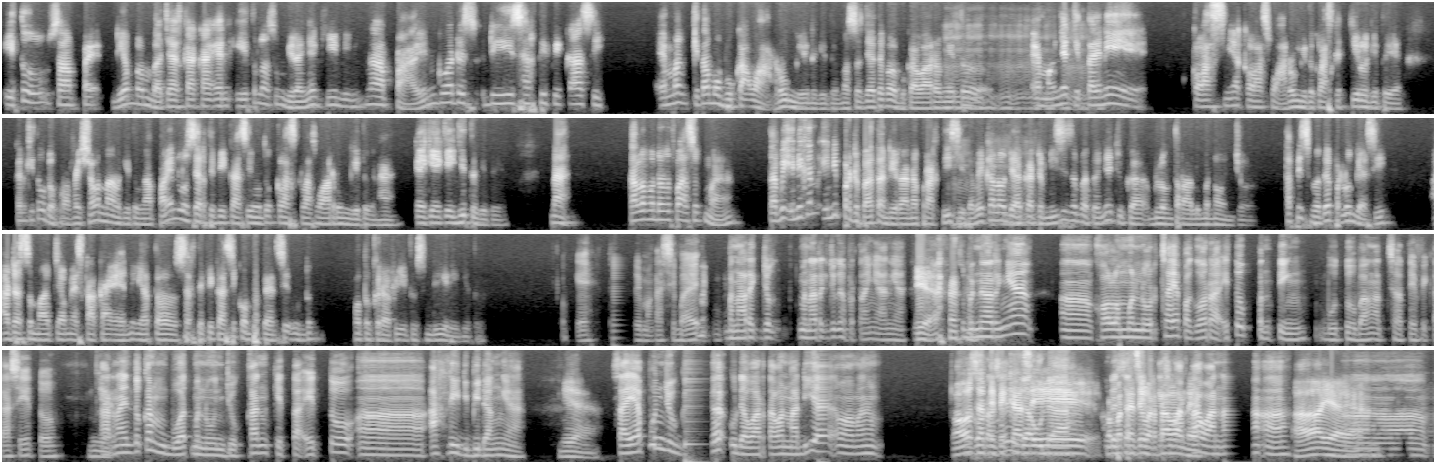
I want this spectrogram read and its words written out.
Itu sampai dia membaca SKKNI itu langsung bilangnya gini, ngapain gua di, di sertifikasi? Emang kita mau buka warung gitu gitu. Maksudnya itu kalau buka warung itu Mm, emangnya kita ini kelasnya kelas warung gitu, kelas kecil gitu ya. Kan kita udah profesional gitu. Ngapain lu sertifikasi untuk kelas-kelas warung gitu nah. Kayak kayak kayak gitu gitu. ya. Nah, kalau menurut Pak Sukma, tapi ini kan ini perdebatan di ranah praktisi, Hmm. tapi kalau di akademisi sebetulnya juga belum terlalu menonjol. Tapi sebetulnya perlu nggak sih ada semacam SKKNI atau sertifikasi kompetensi untuk fotografi itu sendiri gitu. Oke, terima kasih baik. Menarik juga, menarik juga pertanyaannya. Iya. Sebenarnya eh, kalau menurut saya Pak Gora itu penting, butuh banget sertifikasi itu. Iya. Karena itu kan membuat menunjukkan kita itu eh, ahli di bidangnya. Iya. Saya pun juga udah wartawan media. Oh, Aku sertifikasi udah- udah kompetensi sertifikasi wartawan, ya. Heeh. Oh iya ya. Eh,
